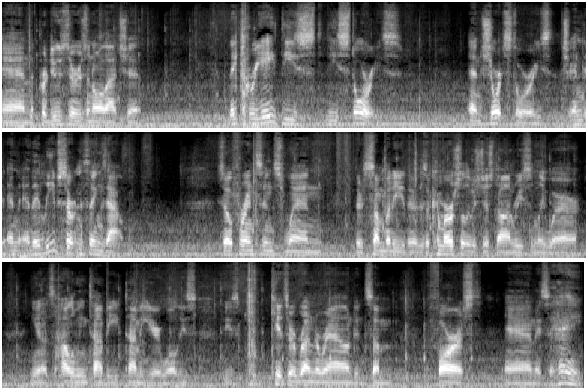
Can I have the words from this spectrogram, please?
and the producers and all that shit, they create these these stories and short stories, and, and, and they leave certain things out. So, for instance, when there's somebody, there's a commercial that was just on recently where, you know, it's a Halloween time, time of year. Well, these these kids are running around in some forest and they say, hey,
